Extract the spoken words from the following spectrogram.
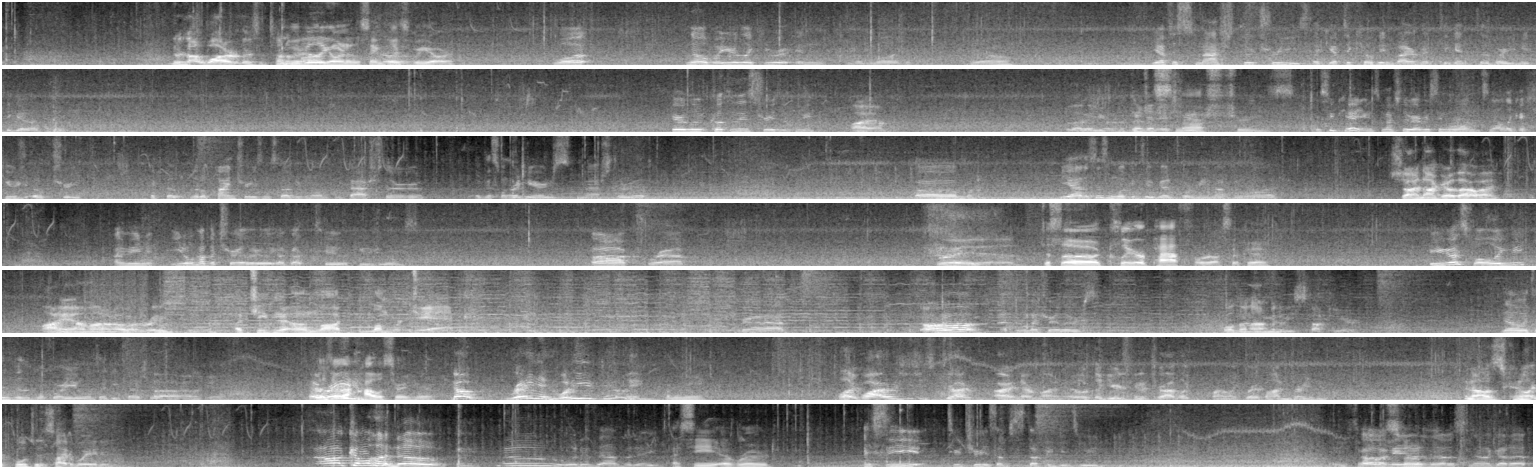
There's not water, there's a ton We're of literally mud. going to the same place Uh, we are. What? No, but you're like you were in the mud. Yeah. You have to smash through trees. Like you have to kill the environment to get to where you need to go. Here, Luke, cut through these trees with me. I am. But Wait, you you, have a You bit can just issue. smash trees. Yes, you can. You can smash through every single one. It's not like a huge oak tree. Like the little pine trees and stuff, you can bash through. Like this one right here, just smash through it. Um, yeah, this isn't looking too good for me, not gonna lie. should I not go that way? I mean, you don't have a trailer. Like I've got two huge ones. Oh crap! Brayden. Just uh, clear a path for us, okay? Are you guys following me? I am. I don't know what Raiden's doing. Achievement unlocked, lumberjack. Oh. That's one of my trailers. Well, then I'm gonna be stuck here. No, it's invisible for you once I detach it. Uh, okay. Hey, Is there a Raiden! house right here? No, Raiden, what are you doing? What do you mean? Like, why would you just drive? All right, never mind. It looked like you were just gonna drive like in front, like right behind Brayden. And I was just kind of like pulled to the side waiting. Oh come on, no! No, what is happening? I see a road. I see two trees I'm stuck in between. Oh, I made it out of those. Now I gotta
